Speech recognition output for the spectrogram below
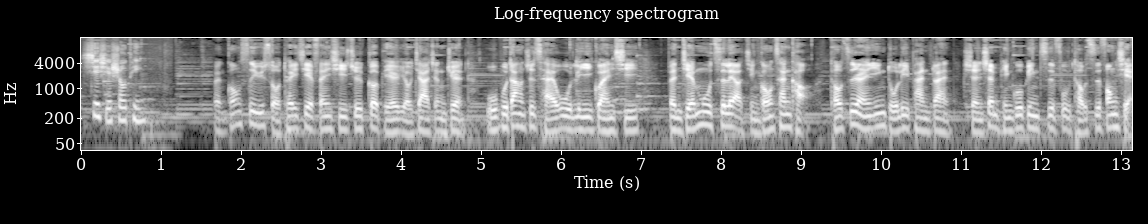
谢谢收听。本公司与所推介分析之个别有价证券无不当之财务利益关系。本节目资料仅供参考，投资人应独立判断、审慎评估并自负投资风险。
